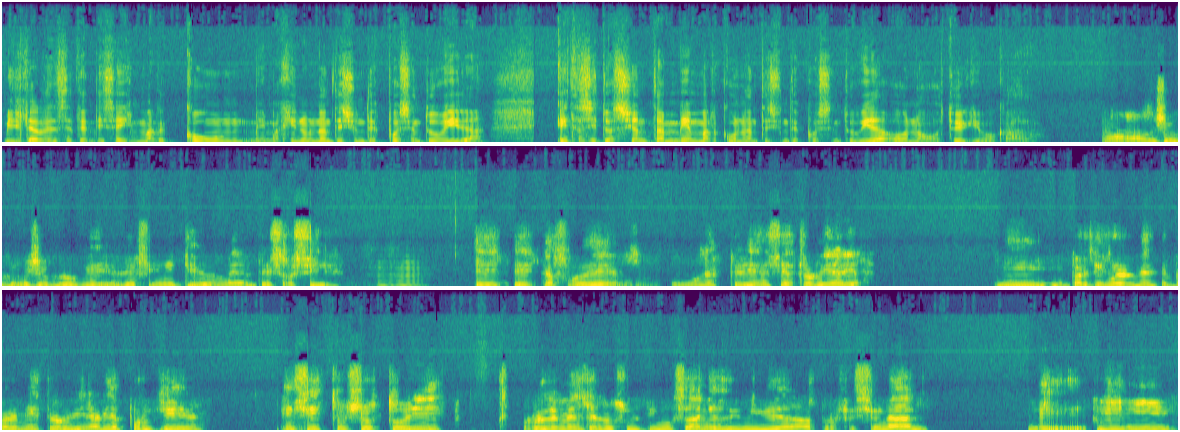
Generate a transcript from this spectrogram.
militar del 76 marcó un, me imagino, un antes y un después en tu vida, ¿esta situación también marcó un antes y un después en tu vida o no? ¿Estoy equivocado? No, yo, yo creo que definitivamente es así. Eh, esta fue una experiencia extraordinaria y particularmente para mí extraordinaria porque, insisto, yo estoy probablemente en los últimos años de mi vida profesional. Eh, y,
